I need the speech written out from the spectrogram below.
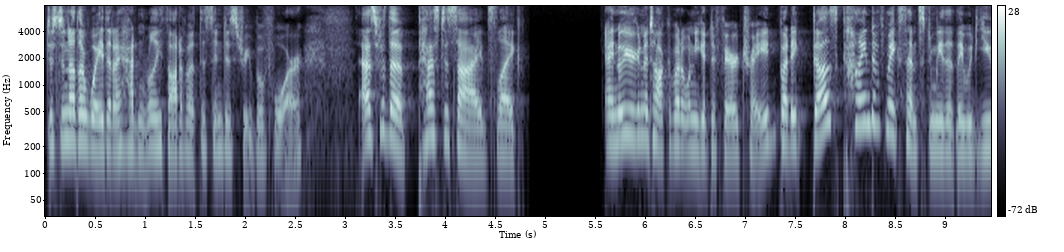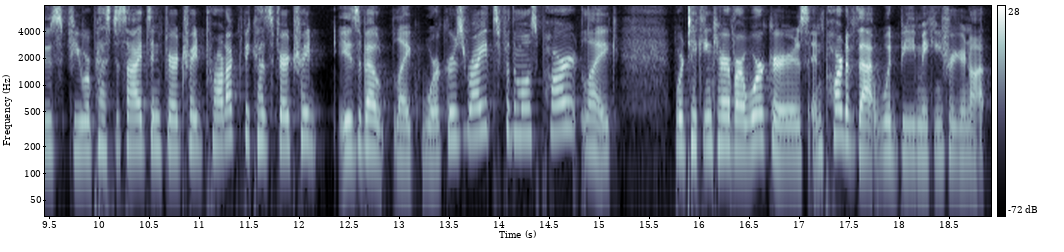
just another way that I hadn't really thought about this industry before. As for the pesticides, like, I know you're going to talk about it when you get to fair trade, but it does kind of make sense to me that they would use fewer pesticides in fair trade product because fair trade is about like workers' rights for the most part. Like, we're taking care of our workers. And part of that would be making sure you're not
